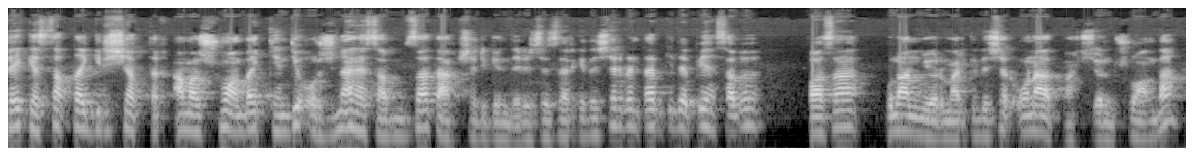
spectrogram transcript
fake hesapla giriş yaptık ama şu anda kendi orijinal hesabımıza takipçileri göndereceğiz arkadaşlar. Ben tabii ki de bir hesabı fazla kullanmıyorum arkadaşlar. Ona atmak istiyorum şu anda.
